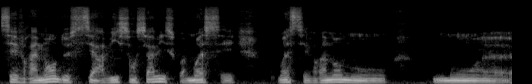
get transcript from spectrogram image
c'est vraiment de service en service. Moi, c'est moi, c'est vraiment mon, mon, euh,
